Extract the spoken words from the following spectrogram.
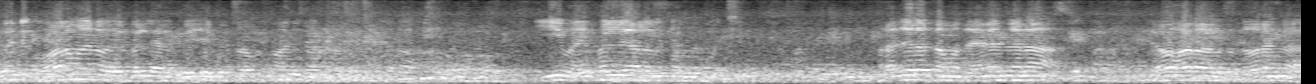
ఇవన్నీ ఘోరమైన వైఫల్యాలు బీజేపీ ప్రభుత్వం అధికారంలో ఈ వైఫల్యాలను కప్పిపుచ్చి ప్రజలు తమ దైనందిన వ్యవహారాలకు దూరంగా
